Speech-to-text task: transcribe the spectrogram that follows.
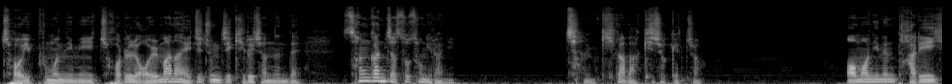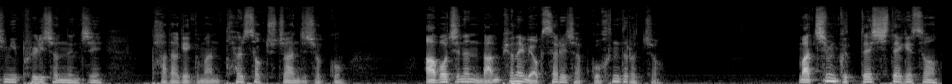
저희 부모님이 저를 얼마나 애지중지 기르셨는데 상간자 소송이라니. 참 기가 막히셨겠죠. 어머니는 다리에 힘이 풀리셨는지 바닥에 그만 털썩 주저앉으셨고 아버지는 남편의 멱살을 잡고 흔들었죠. 마침 그때 시댁에서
